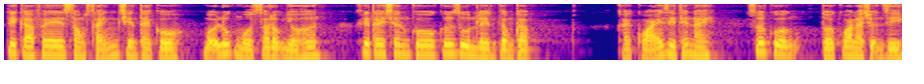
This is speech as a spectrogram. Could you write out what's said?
Ly cà phê song sánh trên tay cô, mỗi lúc một dao động nhiều hơn, khi tay chân cô cứ run lên cầm cập. Cái quái gì thế này? Rốt cuộc tối qua là chuyện gì?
